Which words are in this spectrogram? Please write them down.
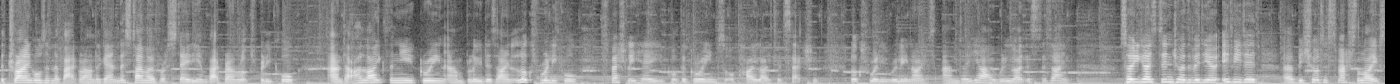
The triangles in the background again, this time over a stadium background looks really cool. And I like the new green and blue design. It looks really cool, especially here you've got the green sort of highlighted section. Looks really, really nice. And uh, yeah, I really like this design. So you guys did enjoy the video. If you did, uh, be sure to smash the likes.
